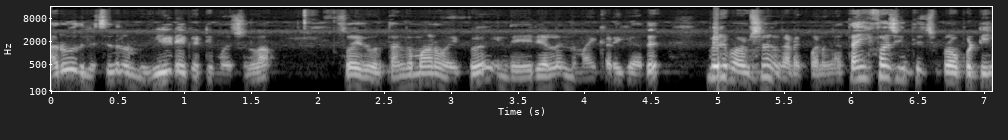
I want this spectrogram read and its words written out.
அறுபது லட்சத்தில் நம்ம வீடே கட்டி முடிச்சிடலாம். ஸோ இது ஒரு தங்கமான வாய்ப்பு. இந்த ஏரியாவில் இந்த மாதிரி கிடைக்காது. விருப்பம் ஃபங்க்ஷன் கனெக்ட் பண்ணுங்கள் தேங்க் ஃபார் சிங் திருச்சி ப்ராப்பர்ட்டி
